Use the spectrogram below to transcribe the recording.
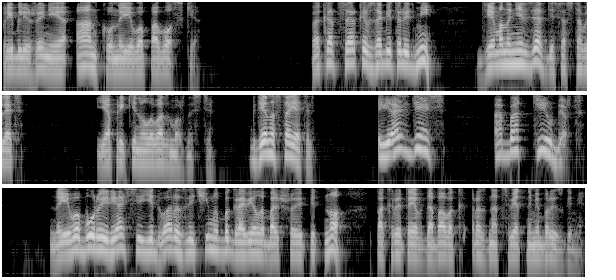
приближение Анку на его повозке. Пока церковь забита людьми, демона нельзя здесь оставлять. Я прикинула возможности. Где настоятель? Я здесь, аббат Тилберт. На его бурой рясе едва различимо багровело большое пятно, покрытая вдобавок разноцветными брызгами.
